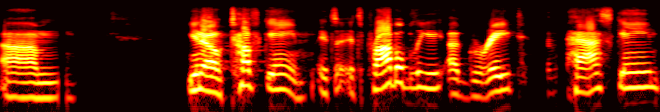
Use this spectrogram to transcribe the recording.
Um, you know, tough game. It's it's probably a great pass game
